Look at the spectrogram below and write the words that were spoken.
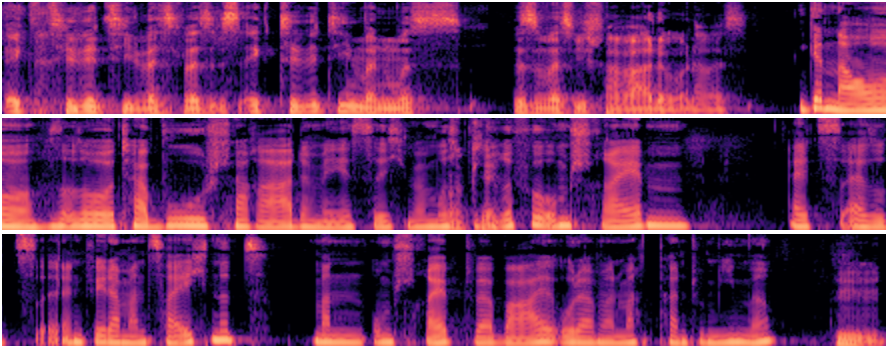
Activity, was, was ist Activity? Man muss sowas wie Charade oder was? Genau, so Tabu, Charade-mäßig. Man muss okay. Begriffe umschreiben, als, also entweder man zeichnet, man umschreibt verbal oder man macht Pantomime. Hm.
